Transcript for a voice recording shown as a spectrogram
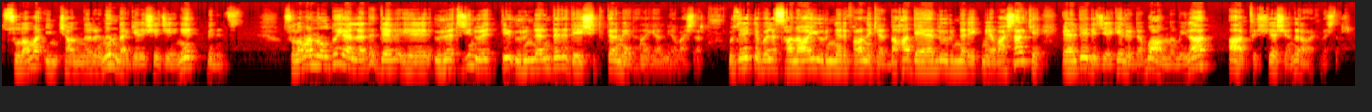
sulama imkanlarının da gelişeceğini biliniz. Sulamanın olduğu yerlerde dev, e, üreticinin ürettiği ürünlerinde de değişiklikler meydana gelmeye başlar. Özellikle böyle sanayi ürünleri falan eker, daha değerli ürünler ekmeye başlar ki elde edeceği gelir de bu anlamıyla artış yaşanır arkadaşlar.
